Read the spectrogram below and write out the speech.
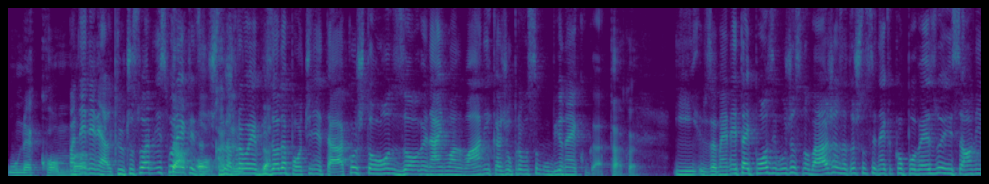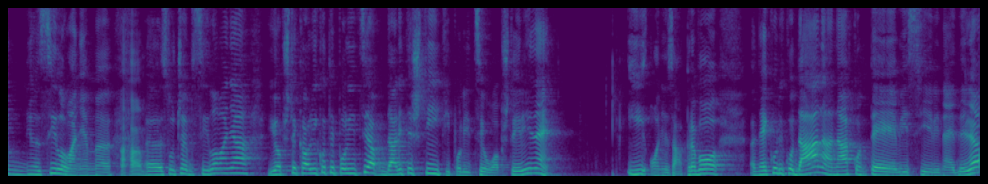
u nekom... Pa ne, ne, ne, ali ključnu stvar nismo Da, rekli, zato što kaže- zapravo da. epizoda počinje tako što on zove 911 i kaže upravo sam ubio nekoga. Tako je. I za mene je taj poziv užasno važan zato što se nekako povezuje i sa onim e, silovanjem, e, Aha. e, slučajem silovanja i uopšte koliko te policija, da li te štiti policija uopšte ili ne. I on je zapravo nekoliko dana nakon te emisije ili nedelja,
